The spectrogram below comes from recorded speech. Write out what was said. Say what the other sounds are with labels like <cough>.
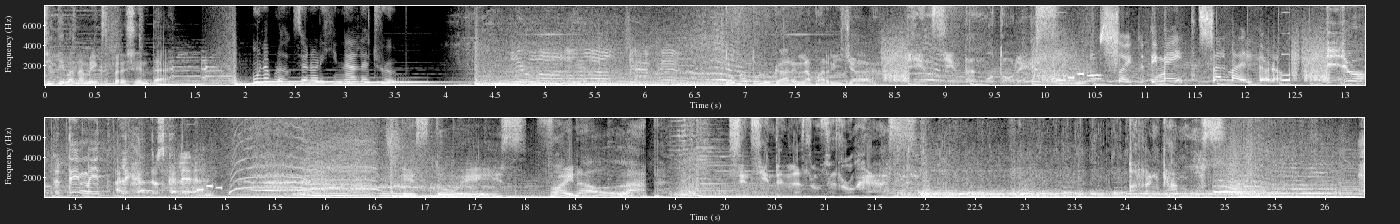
City Banamex presenta Una producción original de Troop. Toma tu lugar en la parrilla y enciendan motores. Soy tu teammate, Salma del Toro. Y yo, tu teammate Alejandro Escalera. Esto es Final Lap. Se encienden las luces rojas. Arrancamos.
